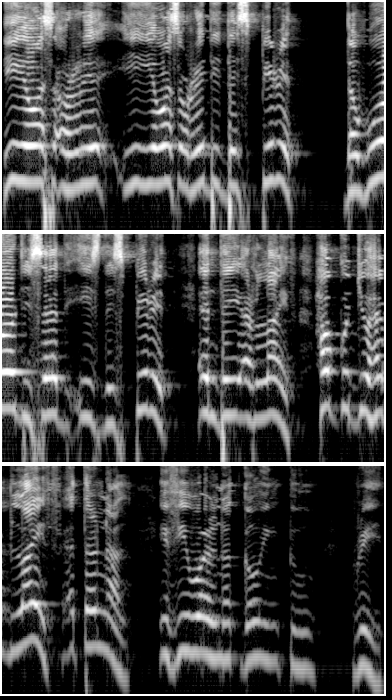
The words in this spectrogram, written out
He was already, he was already the Spirit. The Word, He said, is the Spirit, and they are life. How could you have life eternal if you were not going to read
